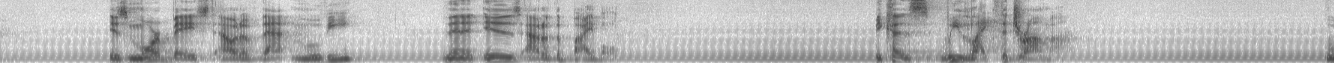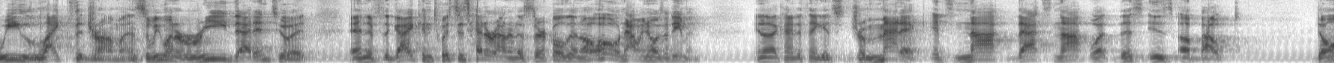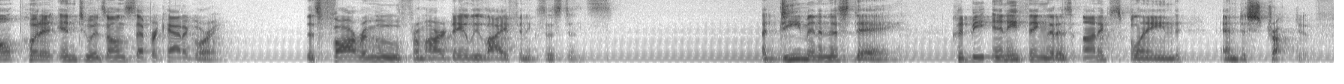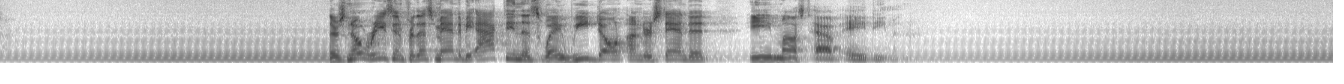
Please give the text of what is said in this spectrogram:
is more based out of that movie than it is out of the Bible. Because we like the drama. We like the drama. And so we want to read that into it. And if the guy can twist his head around in a circle, then oh, now we know it's a demon. You know, that kind of thing. It's dramatic. It's not, that's not what this is about. Don't put it into its own separate category that's far removed from our daily life and existence. A demon in this day could be anything that is unexplained and destructive. There's no reason for this man to be acting this way. We don't understand it. He must have a demon.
